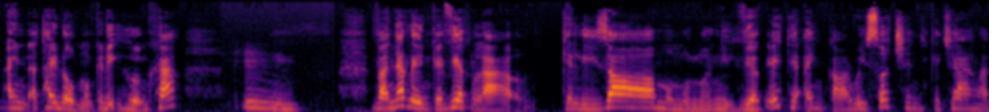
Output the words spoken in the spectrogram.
Anh đã thay đổi một cái định hướng khác. Ừ. Ừ và nhắc đến cái việc là cái lý do mà một người nghỉ việc ấy thì anh có research trên cái trang là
